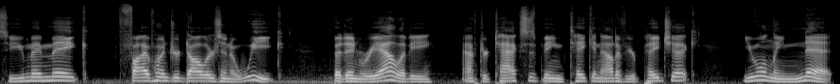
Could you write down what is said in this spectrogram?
So you may make $500 in a week, but in reality, after taxes being taken out of your paycheck, you only net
